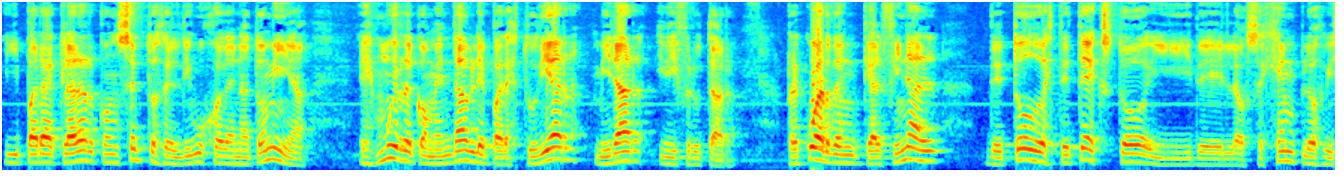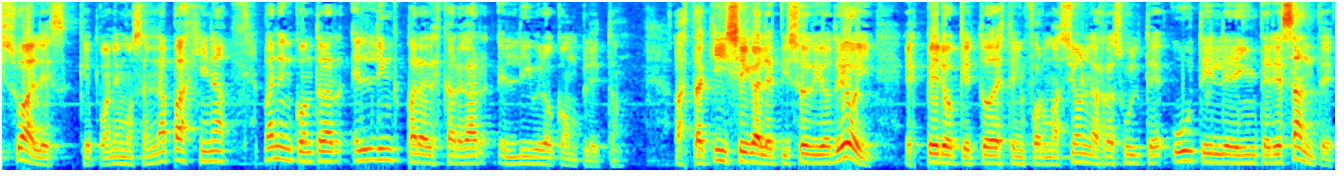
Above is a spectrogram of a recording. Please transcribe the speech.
y para aclarar conceptos del dibujo de anatomía, es muy recomendable para estudiar, mirar y disfrutar. Recuerden que al final de todo este texto y de los ejemplos visuales que ponemos en la página van a encontrar el link para descargar el libro completo. Hasta aquí llega el episodio de hoy. Espero que toda esta información les resulte útil e interesante.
